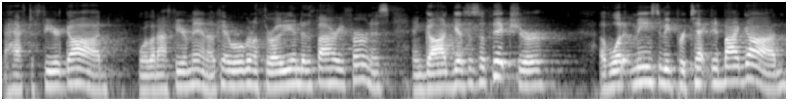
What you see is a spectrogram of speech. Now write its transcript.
I have to fear God more than I fear man. Okay, well, we're going to throw you into the fiery furnace. And God gives us a picture of what it means to be protected by God.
